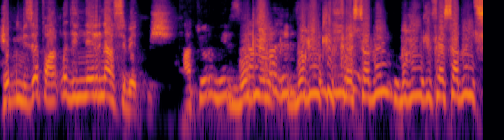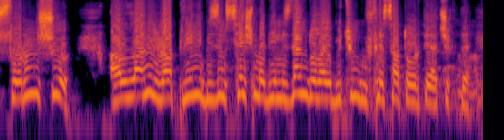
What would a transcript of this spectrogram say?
hepimize farklı dinleri nasip etmiş. Atıyorum Bugün bugünkü dini- fesadın bugünkü fesadın sorunu şu. Allah'ın Rabliğini bizim seçmediğimizden dolayı bütün bu fesat ortaya çıktı. Tamam.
